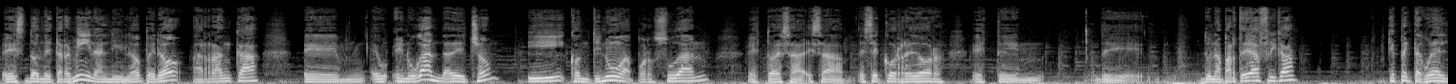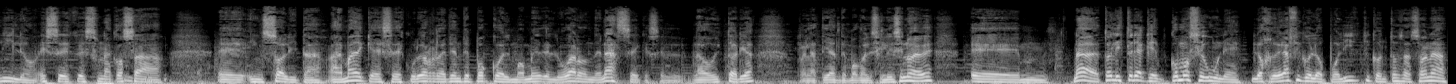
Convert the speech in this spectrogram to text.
es donde termina el Nilo, pero arranca eh, en Uganda, de hecho. Y continúa por Sudán, es toda esa, esa, ese corredor este, de, de una parte de África. Qué espectacular el Nilo, es, es- una cosa eh, insólita. Además de que se descubrió relativamente poco el, momento, el lugar donde nace, que es el lago Victoria, relativamente poco del siglo XIX. Eh, nada, toda la historia que, cómo se une lo geográfico y lo político en toda esa zona,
